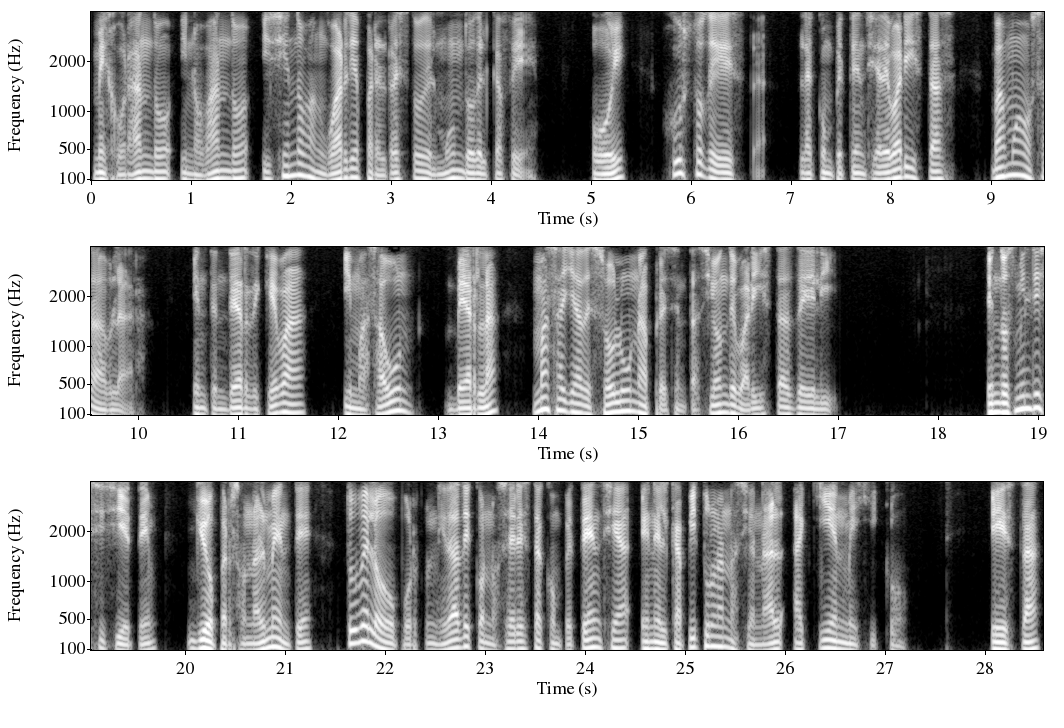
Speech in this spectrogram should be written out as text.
mejorando, innovando y siendo vanguardia para el resto del mundo del café. Hoy, justo de esta, la competencia de baristas, vamos a hablar, entender de qué va y más aún, verla más allá de solo una presentación de baristas de élite. En 2017, yo personalmente tuve la oportunidad de conocer esta competencia en el capítulo nacional aquí en México. Esta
